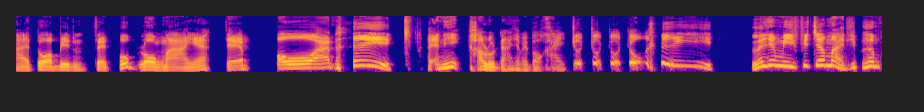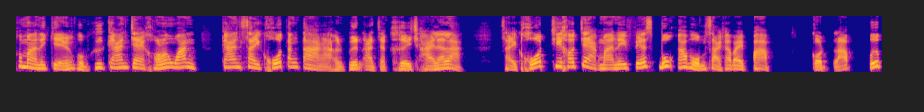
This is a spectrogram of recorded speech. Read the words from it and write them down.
หายตัวบินเสร็จปุ๊บลงมาอย่างเงี้ย เจ็บปวดเฮ้ย อันนี้ข่าวหลุดนะอย่าไปบอกใครจุ๊จุ๊จุ๊จุ๊เฮ้ยและยังมีฟีเจอร์ใหม่ที่เพิ่มเข้ามาในเกมของผมคือการแจกของรางวัลการใส่โค้ดต่างๆอะเพื่อนๆอาจจะเคยใช้แล้วล่ะ ใส่โค้ดที่เขาแจกมาใน Facebook ครับผมใส่เข้าไปปับกดรับปุ๊บ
